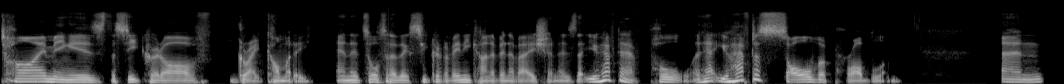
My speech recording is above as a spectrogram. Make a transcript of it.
timing is the secret of great comedy. And it's also the secret of any kind of innovation is that you have to have pull, and you have to solve a problem. And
